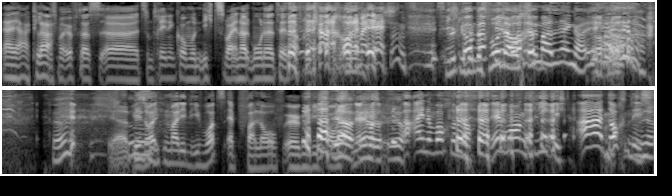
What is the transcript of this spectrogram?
Ja, ja, klar. Muss mal öfters äh, zum Training kommen und nicht zweieinhalb Monate in Afrika rumhängen. das wurde auch immer länger. Ja. Ja, wir sollten mal den WhatsApp-Verlauf irgendwie posten. ja, ne? ja, so, ja. Ah, eine Woche noch. Hey, morgen fliege ich. Ah, doch nicht.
